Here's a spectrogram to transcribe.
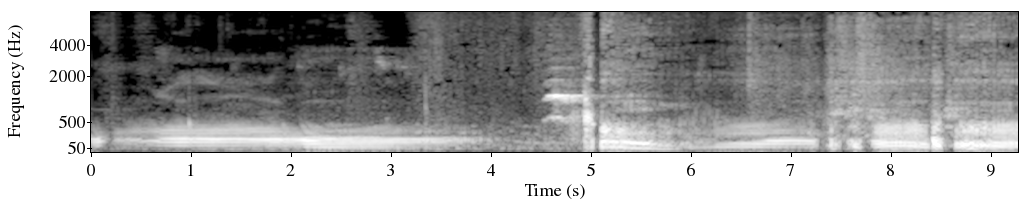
Thank you.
